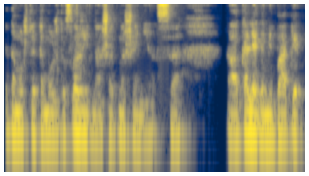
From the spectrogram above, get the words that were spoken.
потому что это может осложнить наши отношения с а, коллегами по ОПЕК+.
